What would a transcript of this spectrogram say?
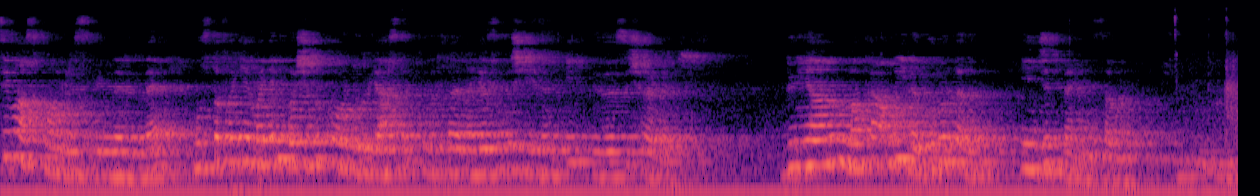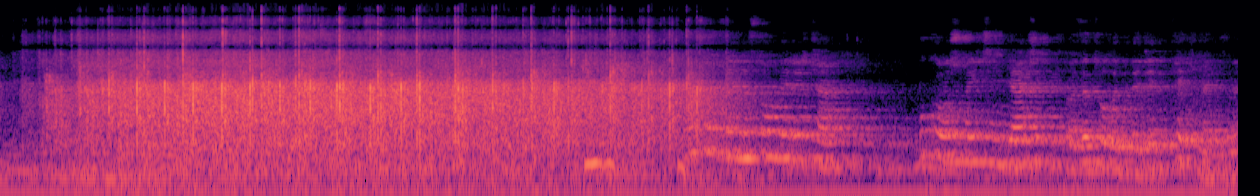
Sivas Kongresi günlerinde Mustafa Kemal'in başını koyduğu yastık kılıflarına yazılı şiirin ilk dizesi şöyledir. Dünyanın makamıyla gururlanıp incitme insanı. Bu sözlerine son verirken bu konuşma için gerçek bir özet olabilecek tek metni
